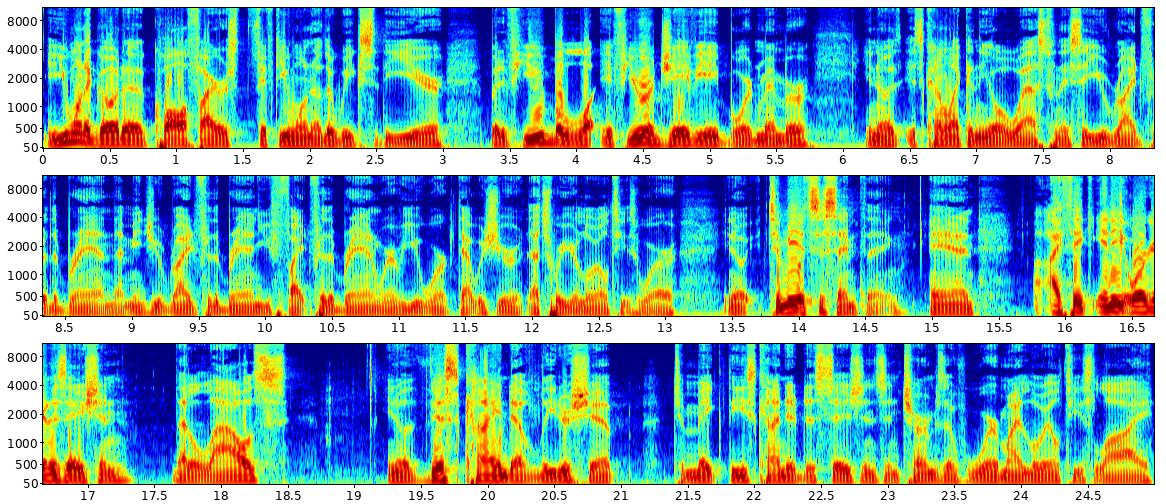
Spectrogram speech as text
You want to go to qualifiers 51 other weeks of the year, but if you belo- if you're a JVA board member, you know it's kind of like in the old west when they say you ride for the brand. That means you ride for the brand, you fight for the brand wherever you work. That was your that's where your loyalties were. You know, to me it's the same thing. And I think any organization that allows you know this kind of leadership to make these kind of decisions in terms of where my loyalties lie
